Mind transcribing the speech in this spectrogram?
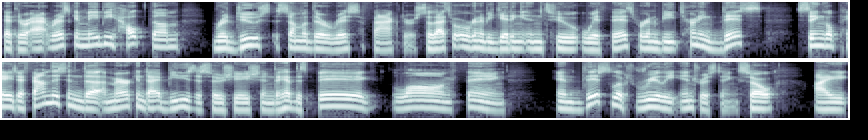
that they're at risk and maybe help them reduce some of their risk factors. So that's what we're going to be getting into with this. We're going to be turning this single page. I found this in the American Diabetes Association. They had this big, long thing, and this looked really interesting. So I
